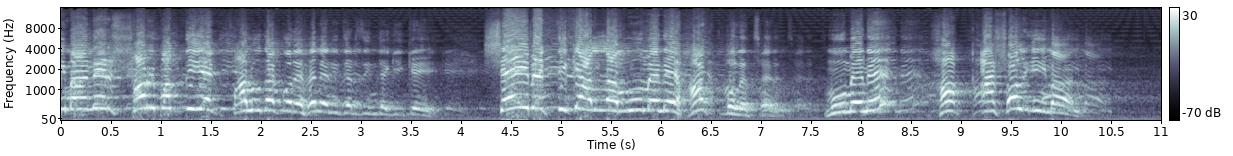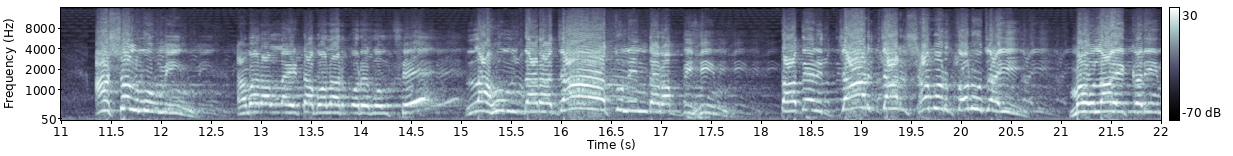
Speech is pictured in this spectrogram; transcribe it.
ইমানের শরবত দিয়ে ফালুদা করে ফেলে নিজের জিন্দগিকে, সেই ব্যক্তিকে আল্লাহ মুমেনে হক বলেছেন। মুমেনে হক আসল ইমান আসল মুমিন। আমার আল্লাহ এটা বলার পরে বলছে, লাহুম দারাজাতুন ইনদা রাব্বিহিম। তাদের যার যার সামর্থ্য অনুযায়ী মাওলায়ে করিম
